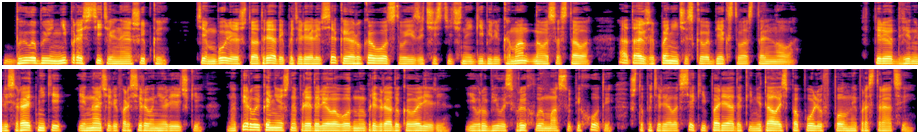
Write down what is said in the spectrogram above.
было бы непростительной ошибкой. Тем более, что отряды потеряли всякое руководство из-за частичной гибели командного состава, а также панического бегства остального. Вперед двинулись ратники и начали форсирование речки, но первой, конечно, преодолела водную преграду кавалерия и врубилась в рыхлую массу пехоты, что потеряла всякий порядок и металась по полю в полной прострации.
